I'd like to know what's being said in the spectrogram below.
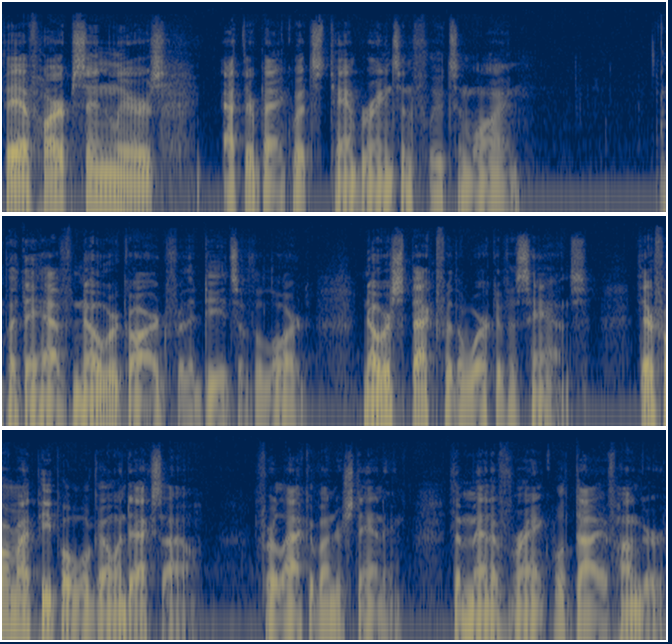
They have harps and lyres at their banquets, tambourines and flutes and wine. But they have no regard for the deeds of the Lord, no respect for the work of his hands. Therefore my people will go into exile for lack of understanding. The men of rank will die of hunger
